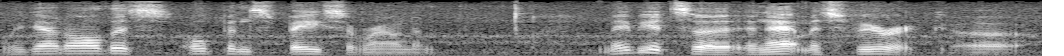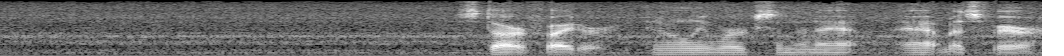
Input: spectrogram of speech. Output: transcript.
We got all this open space around him. Maybe it's a, an atmospheric uh, starfighter. It only works in an at atmosphere.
